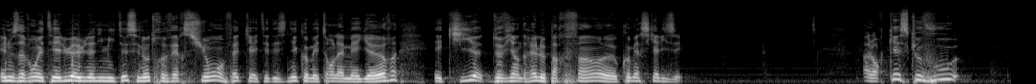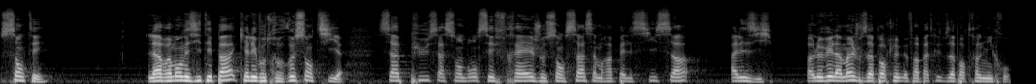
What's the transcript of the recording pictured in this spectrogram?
Et nous avons été élus à l'unanimité. C'est notre version en fait qui a été désignée comme étant la meilleure et qui deviendrait le parfum commercialisé. Alors qu'est-ce que vous sentez? Là, vraiment, n'hésitez pas. Quel est votre ressenti? Ça pue, ça sent bon, c'est frais, je sens ça, ça me rappelle ci, ça. Allez-y. Enfin, levez la main, je vous apporte le... enfin, Patrice vous apportera le micro.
